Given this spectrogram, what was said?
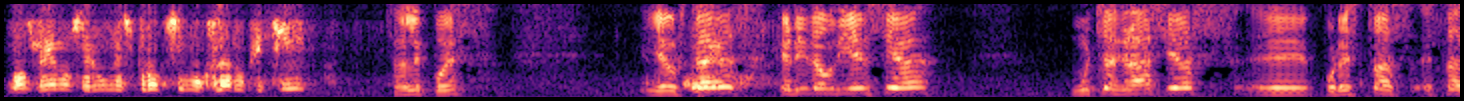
Nos vemos el lunes próximo, claro que sí. Sale pues. Y a ustedes, querida audiencia, muchas gracias eh, por estas, esta,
